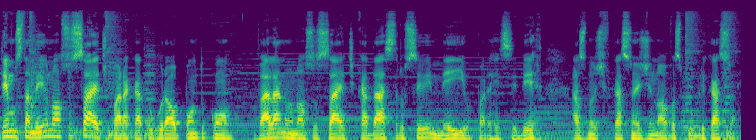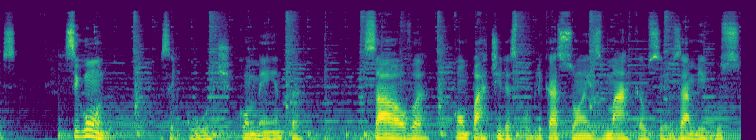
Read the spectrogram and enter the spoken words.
Temos também o nosso site, paracatugural.com. Vai lá no nosso site, cadastre o seu e-mail para receber as notificações de novas publicações. Segundo, você curte, comenta, salva, compartilha as publicações, marca os seus amigos,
